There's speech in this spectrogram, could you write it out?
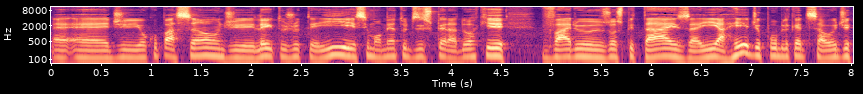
é, é, de ocupação de leitos de UTI, esse momento desesperador que vários hospitais aí, a rede pública de saúde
